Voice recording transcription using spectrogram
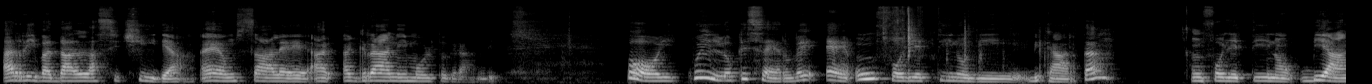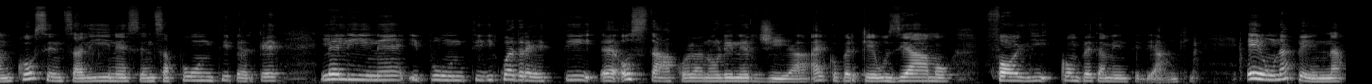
arriva dalla Sicilia, è un sale a, a grani molto grandi. Poi quello che serve è un fogliettino di, di carta, un fogliettino bianco senza linee, senza punti perché le linee, i punti, i quadretti eh, ostacolano l'energia. Ecco perché usiamo fogli completamente bianchi. E una penna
